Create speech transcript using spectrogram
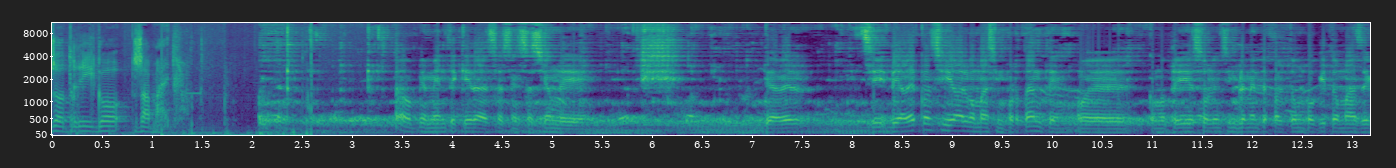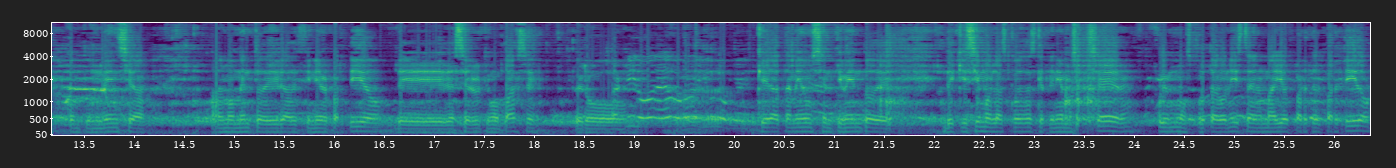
Rodrigo Zamayo obviamente queda esa sensación de, de haber de haber conseguido algo más importante. Eh, como te dije, solo simplemente faltó un poquito más de contundencia al momento de ir a definir el partido, de, hacer el último pase, pero queda también un sentimiento de, de que hicimos las cosas que teníamos que hacer, fuimos protagonistas en la mayor parte del partido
